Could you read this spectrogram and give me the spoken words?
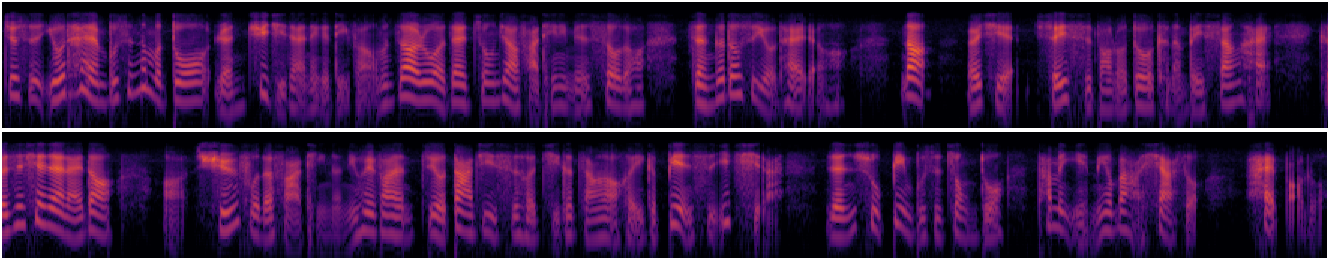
就是犹太人不是那么多人聚集在那个地方。我们知道，如果在宗教法庭里面受的话，整个都是犹太人哈。那而且随时保罗都有可能被伤害。可是现在来到。啊，巡抚的法庭呢，你会发现只有大祭司和几个长老和一个辩士一起来，人数并不是众多，他们也没有办法下手害保罗。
